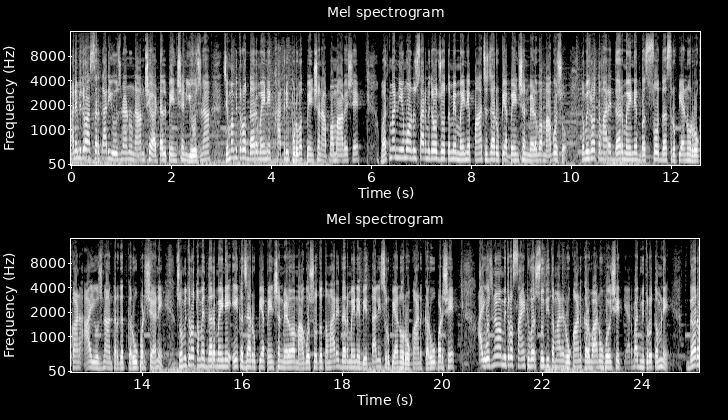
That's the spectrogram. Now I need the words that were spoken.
અને મિત્રો, આ સરકારી યોજનાનું નામ છે અટલ પેન્શન યોજના, જેમાં મિત્રો દર મહિને ખાતરીપૂર્વક પેન્શન આપવામાં આવે છે. વર્તમાન નિયમો અનુસાર મિત્રો, જો તમે મહિને પાંચ હજાર રૂપિયા પેન્શન મેળવવા માંગો છો, તો મિત્રો તમારે દર મહિને બસો દસ રૂપિયાનું રોકાણ આ યોજના અંતર્ગત કરવું પડશે. અને જો મિત્રો તમે દર મહિને એક હજાર રૂપિયા પેન્શન મેળવવા માગો છો તો તમારે દર મહિને બેતાલીસ રૂપિયાનું રોકાણ કરવું પડશે. આ યોજનામાં મિત્રો સાઠ વર્ષ સુધી તમારે રોકાણ કરવાનું હોય છે. ત્યારબાદ મિત્રો તમને દર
